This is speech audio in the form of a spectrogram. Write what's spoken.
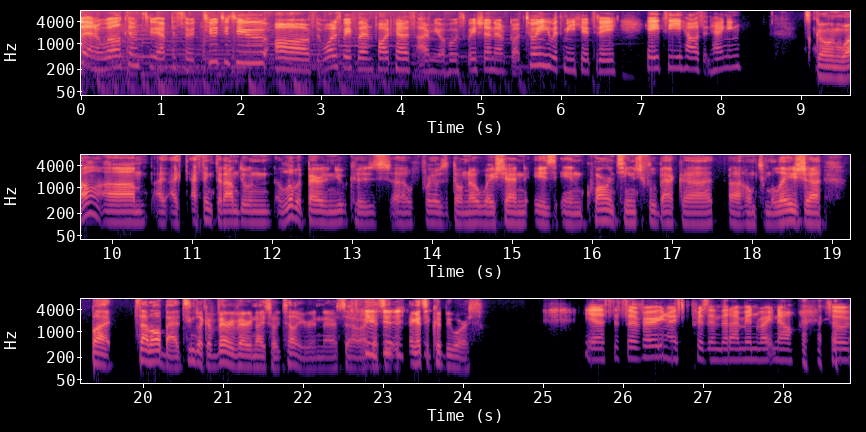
and welcome to episode 222 of the Waters Wavelength podcast. I'm your host, Wei-Shen, and I've got Tony with me here today. Hey, T, how's it hanging? It's going well. Um, I, I, I think that I'm doing a little bit better than you because, uh, for those that don't know, Wei Shen is in quarantine. She flew back uh, uh, home to Malaysia, but it's not all bad. It seems like a very, very nice hotel you're in there. So I guess it, I guess it could be worse. Yes, it's a very nice prison that I'm in right now. So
